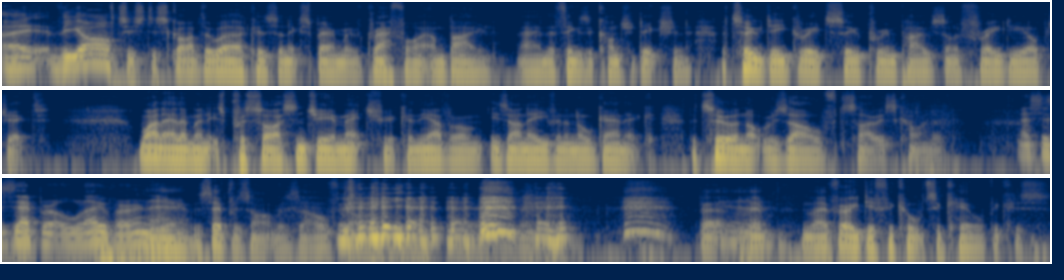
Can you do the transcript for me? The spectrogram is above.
uh, the artist described the work as an experiment with graphite and bone, and the thing's a contradiction. A 2D grid superimposed on a 3D object. One element is precise and geometric, and the other one is uneven and organic. The two are not resolved, so it's kind of That's a zebra all over, isn't it? Yeah, the zebras aren't resolved. are they? Yeah. yeah. But Yeah. they're, they're very difficult to kill because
